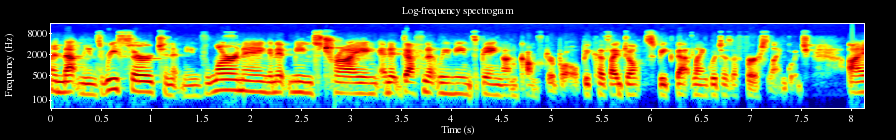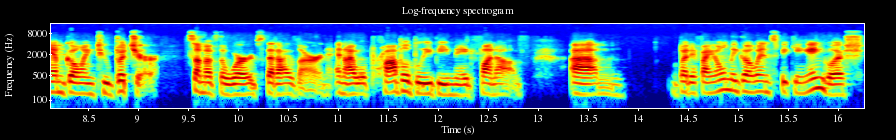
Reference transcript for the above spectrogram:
And that means research and it means learning and it means trying and it definitely means being uncomfortable because I don't speak that language as a first language. I am going to butcher some of the words that I learn and I will probably be made fun of. Um, but if I only go in speaking English,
